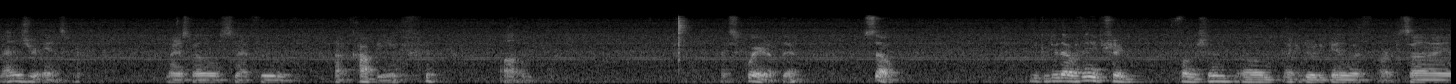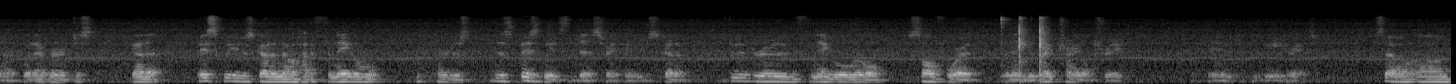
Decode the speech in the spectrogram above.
1. That is your answer. Minus my little snafu of not copying. um, I squared up there. So, you can do that with any trig function. Um, I could do it again with arcsine or whatever. Just gotta, basically you just gotta know how to finagle, or just, this basically it's this right here. You just gotta do the derivative, finagle a little, solve for it, and then do right triangle trig, and you can get your answer. So, um,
